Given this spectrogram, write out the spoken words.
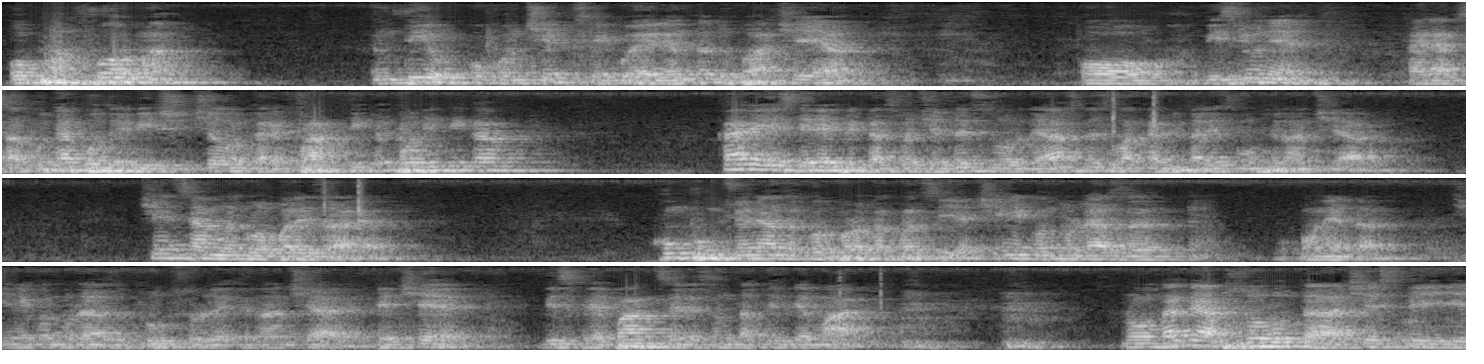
o platformă, întâi o concepție coerentă, după aceea o viziune care s-ar putea potrivi și celor care practică politica, care este replica societăților de astăzi la capitalismul financiar. Ce înseamnă globalizarea? Cum funcționează corporatocrația? Cine controlează moneda? Cine controlează fluxurile financiare? De ce discrepanțele sunt atât de mari? Noutatea absolută a acestei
